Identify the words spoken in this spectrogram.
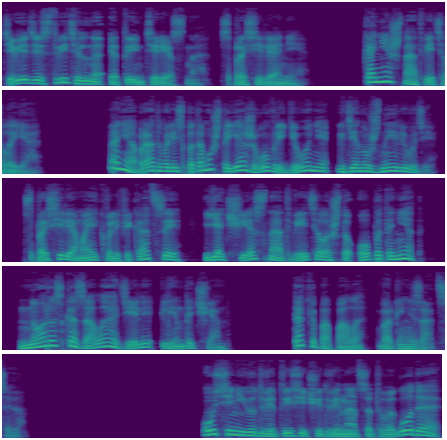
«Тебе действительно это интересно?» — спросили они. «Конечно», — ответила я. Они обрадовались, потому что я живу в регионе, где нужны люди. Спросили о моей квалификации, я честно ответила, что опыта нет, но рассказала о деле Линды Чен так и попала в организацию. Осенью 2012 года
